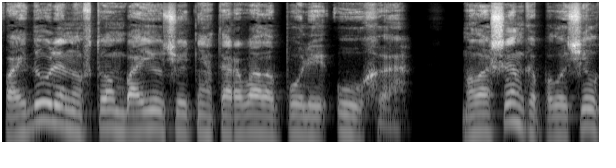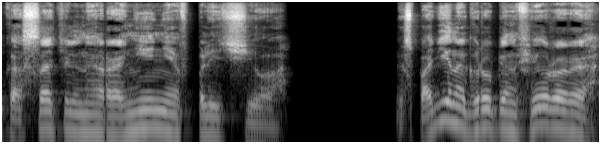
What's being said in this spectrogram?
Файдулину в том бою чуть не оторвало пулей ухо. Малашенко получил касательное ранение в плечо. Господина группенфюрера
